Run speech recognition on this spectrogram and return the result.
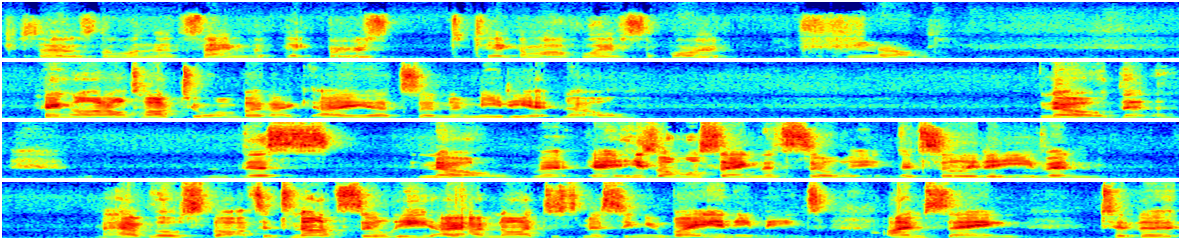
Because I was the one that signed the papers to take him off life support. No. Hang on, I'll talk to him, but I, I that's an immediate no. No, th- this no. He's almost saying that's silly. It's silly to even have those thoughts. It's not silly. I, I'm not dismissing you by any means. I'm saying to the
